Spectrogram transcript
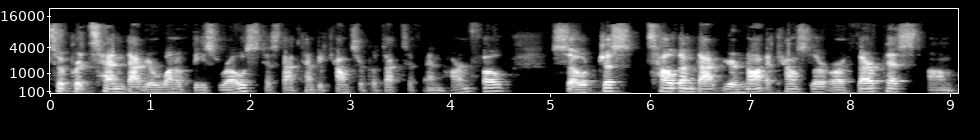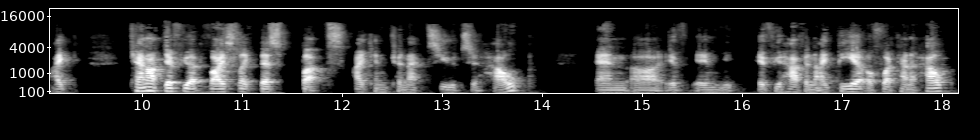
to pretend that you're one of these roles because that can be counterproductive and harmful. So just tell them that you're not a counselor or a therapist. Um, I cannot give you advice like this, but I can connect you to help. And uh, if, if if you have an idea of what kind of help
